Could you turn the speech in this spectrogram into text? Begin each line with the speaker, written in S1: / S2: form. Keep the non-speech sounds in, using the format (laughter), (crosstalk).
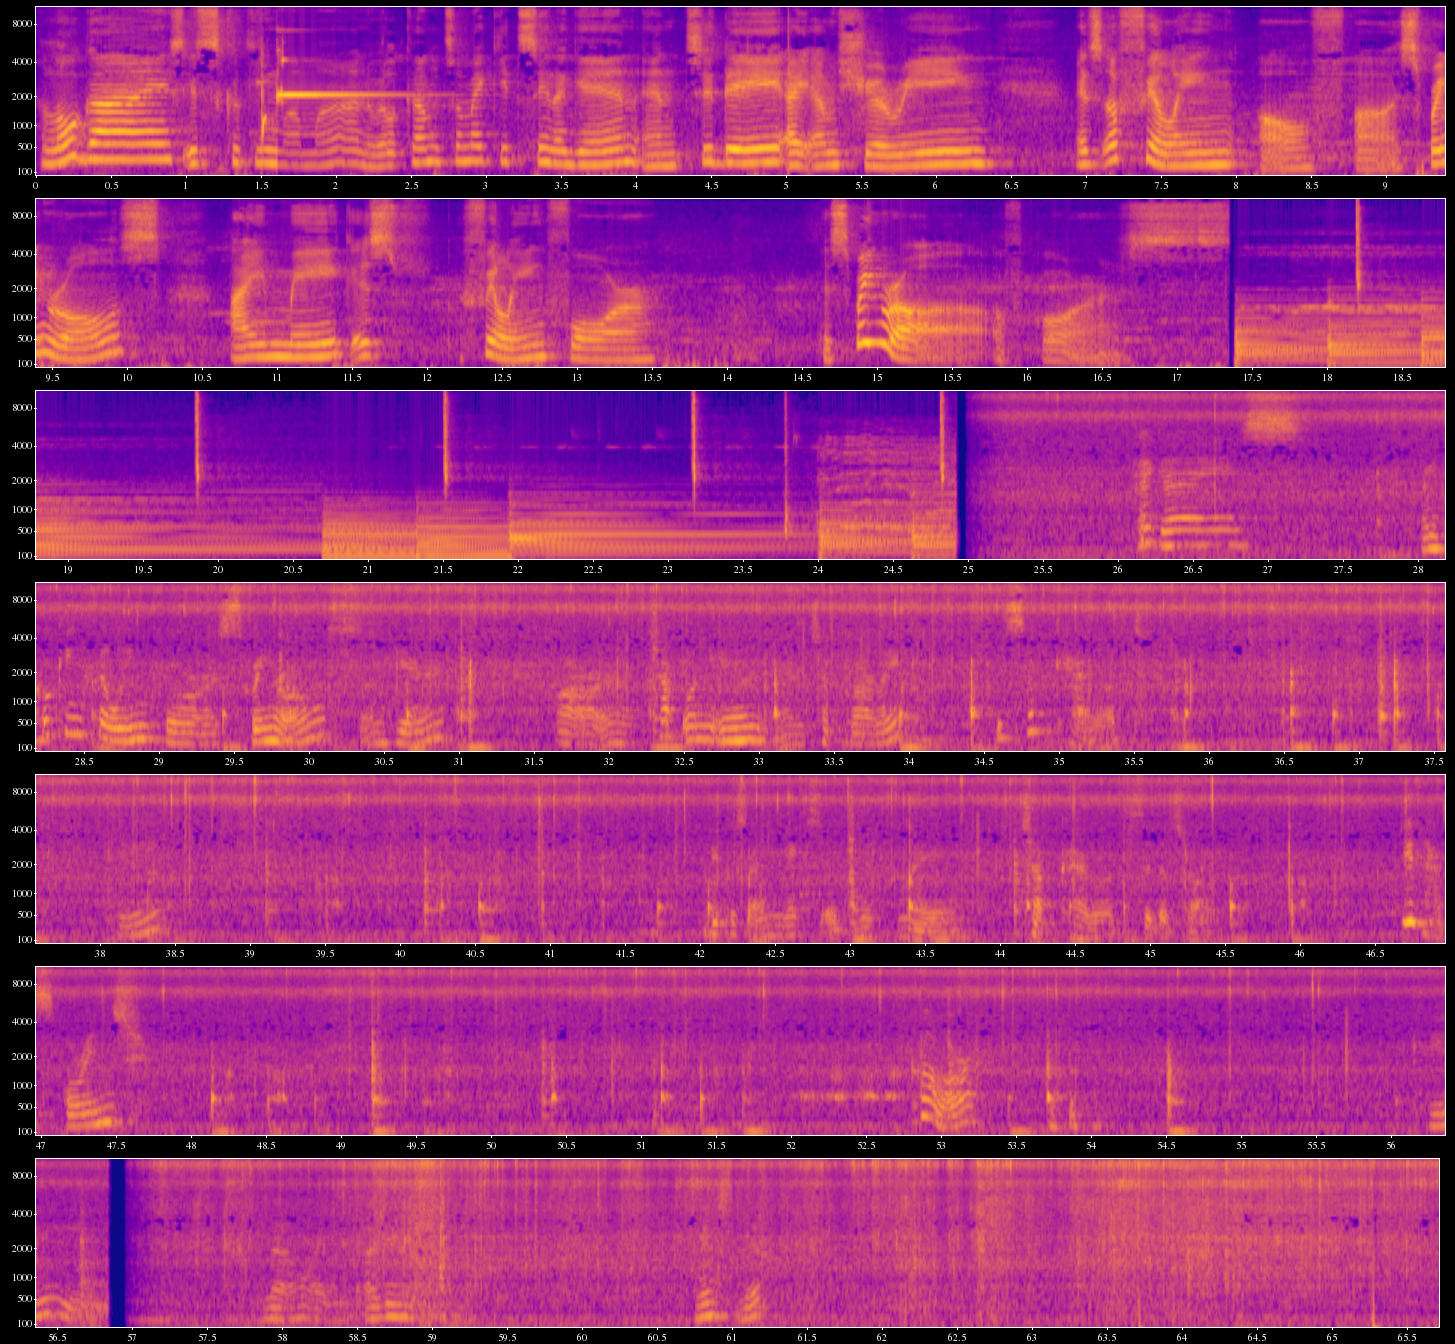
S1: Hello guys, it's Cooking Mama and welcome to my kitchen again and today I am sharing it's a filling of uh, spring rolls. I make a filling for the spring roll of course. Hi guys, I'm cooking filling for spring rolls and here are chopped onion and chopped garlic with some carrot. Okay. Because I mix it with my chopped carrot, so that's why. It has orange. Color. (laughs) okay. Now I am adding minced meat.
